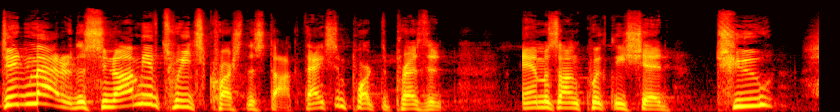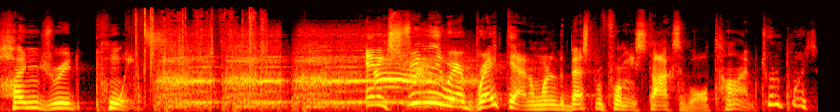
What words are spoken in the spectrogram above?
Didn't matter. The tsunami of tweets crushed the stock. Thanks in part to the President, Amazon quickly shed 200 points an extremely rare breakdown in one of the best performing stocks of all time. 200 points.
